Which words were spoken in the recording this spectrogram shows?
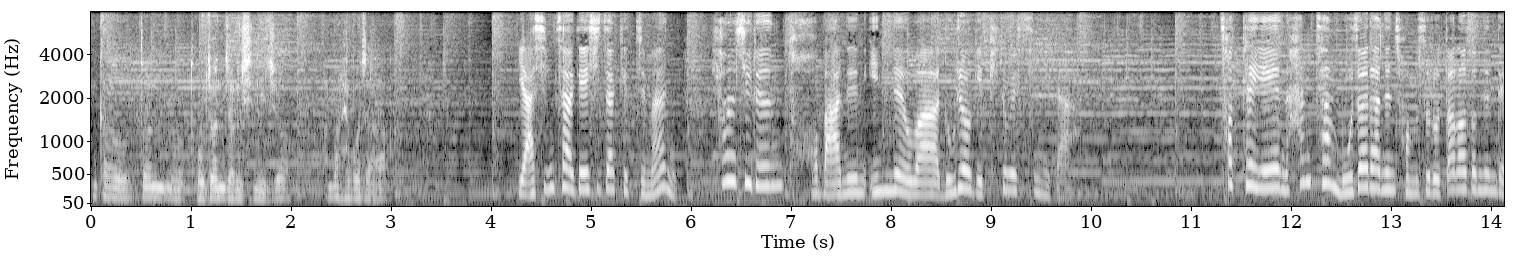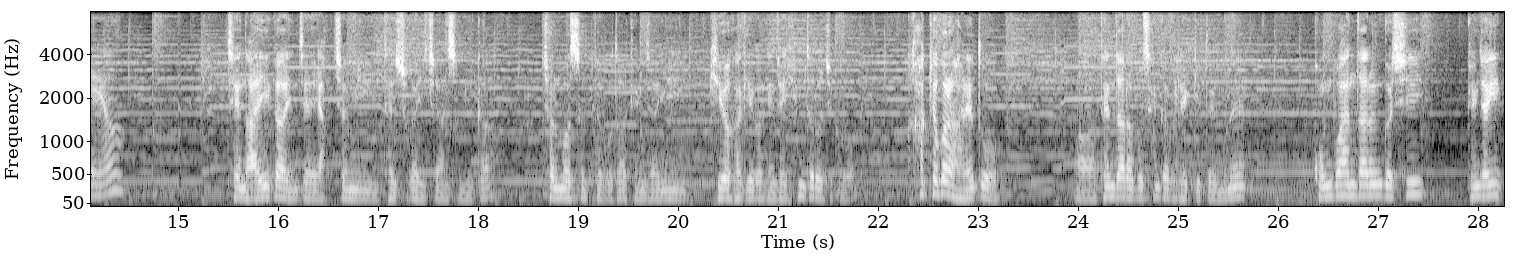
그러니까 어떤 뭐 도전 정신이죠. 한번 해보자. 야심차게 시작했지만 현실은 더 많은 인내와 노력이 필요했습니다. 첫 해엔 한참 모자라는 점수로 떨어졌는데요. 제 나이가 이제 약점이 될 수가 있지 않습니까? 젊었을 때보다 굉장히 기억하기가 굉장히 힘들어지고 합격을 안 해도 어, 된다라고 생각을 했기 때문에 공부한다는 것이 굉장히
